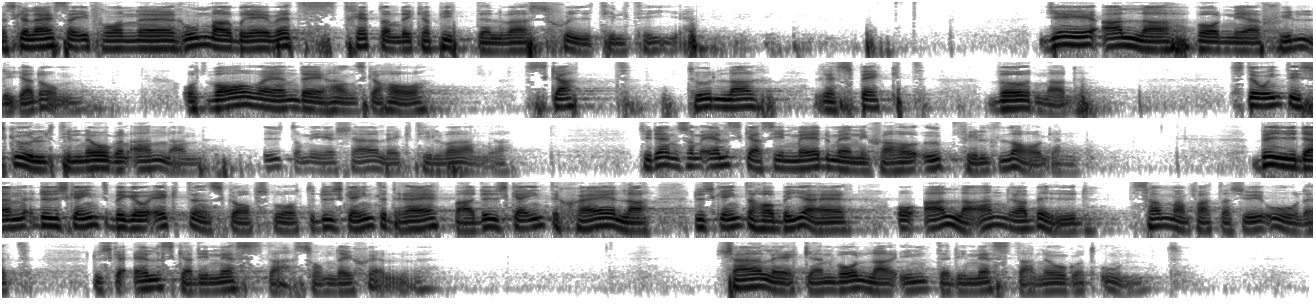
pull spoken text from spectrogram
Jag ska läsa ifrån eh, Romarbrevets trettonde kapitel, vers 7 till 10. Ge alla vad ni är skyldiga dem, åt var och en det han ska ha, skatt, tullar, respekt, vördnad. Stå inte i skuld till någon annan, utom er kärlek till varandra. Ty den som älskar sin medmänniska har uppfyllt lagen. Buden, du ska inte begå äktenskapsbrott, du ska inte dräpa, du ska inte stjäla, du ska inte ha begär och alla andra bud sammanfattas ju i ordet du ska älska din nästa som dig själv. Kärleken vållar inte din nästa något ont.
